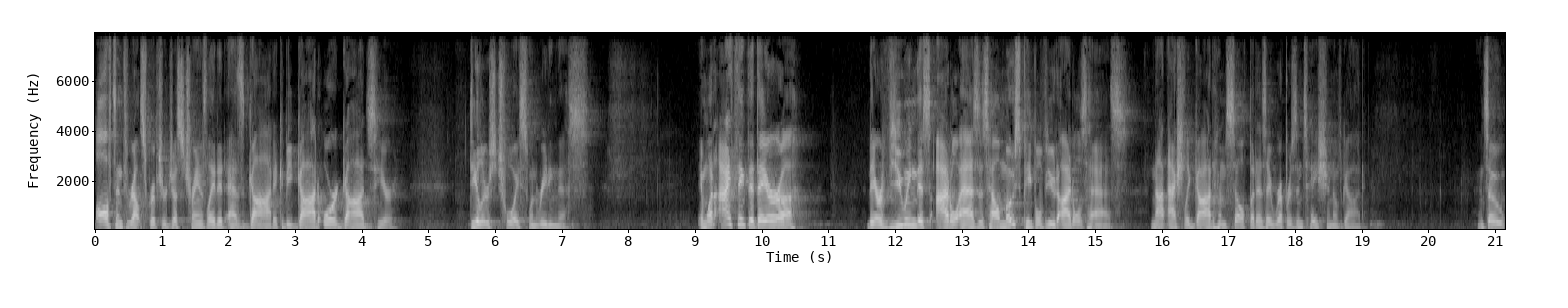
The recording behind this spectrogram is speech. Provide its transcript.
often throughout Scripture just translated as God. It could be God or gods here. Dealer's choice when reading this. And what I think that they are, uh, they are viewing this idol as is how most people viewed idols as not actually God Himself, but as a representation of God. And so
